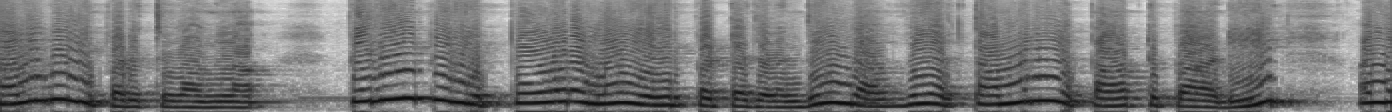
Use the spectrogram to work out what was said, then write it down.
நல்வழிப்படுத்துவாங்களாம். பெரிய பெரிய போரெல்லாம் ஏற்பட்டதை வந்து இந்த ஔவையார் தமிழ்ல பாட்டு பாடி அந்த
